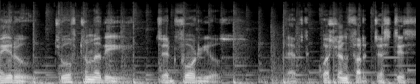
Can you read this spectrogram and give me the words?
మీరు చూస్తున్నది Z four news question for justice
